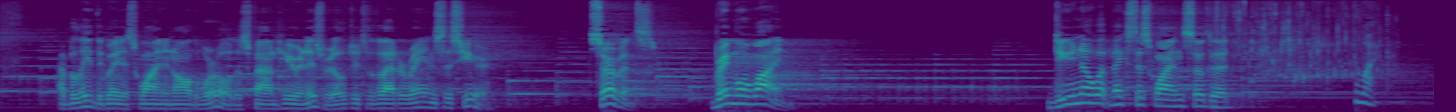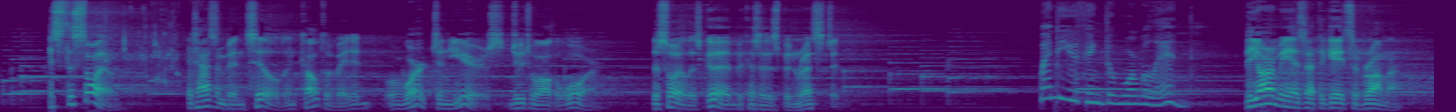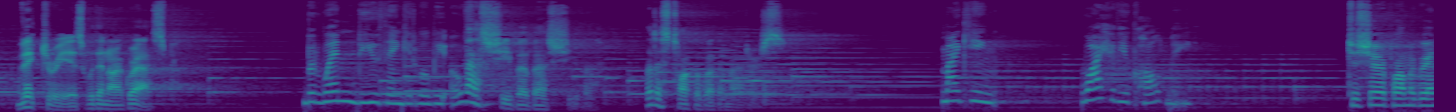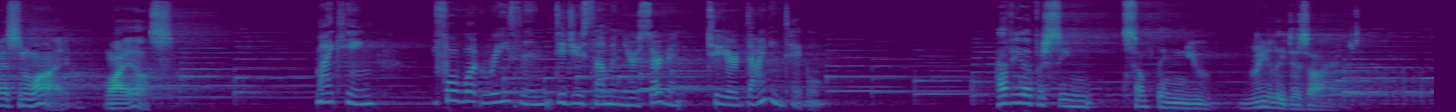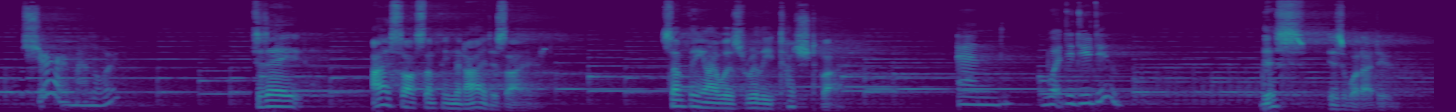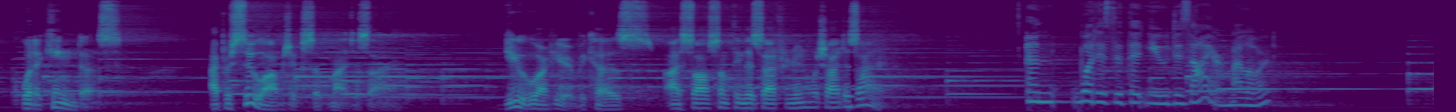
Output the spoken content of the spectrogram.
I believe the greatest wine in all the world is found here in Israel due to the latter rains this year. Servants, bring more wine. Do you know what makes this wine so good? What? It's the soil. It hasn't been tilled and cultivated or worked in years due to all the war. The soil is good because it has been rested. When do you think the war will end? The army is at the gates of Rama. Victory is within our grasp. But when do you think it will be over? Bathsheba, Bathsheba, let us talk of other matters. My king, why have you called me? To share pomegranates and wine. Why else? My king, for what reason did you summon your servant to your dining table? Have you ever seen something you really desired? Sure, my lord. Today, I saw something that I desired. Something I was really touched by. And what did you do? This is what I do, what a king does. I pursue objects of my desire. You are here because I saw something this afternoon which I desire. And what is it that you desire, my lord?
